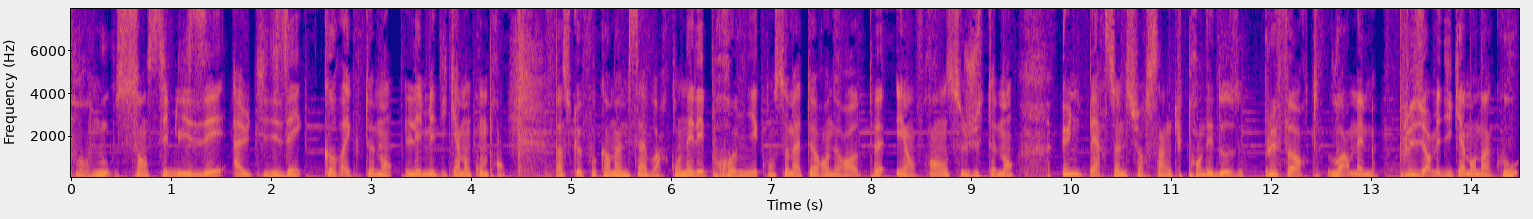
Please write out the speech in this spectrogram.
pour nous sensibiliser à utiliser correctement les médicaments qu'on prend. Parce qu'il faut quand même savoir qu'on est les premiers consommateurs en Europe et en France, justement, une personne sur cinq prend des doses plus fortes, voire même plusieurs d'un coup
